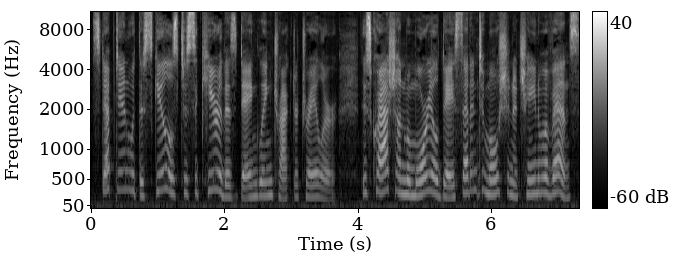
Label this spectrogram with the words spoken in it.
stepped in with the skills to secure this dangling tractor trailer. This crash on Memorial Day set into motion a chain of events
